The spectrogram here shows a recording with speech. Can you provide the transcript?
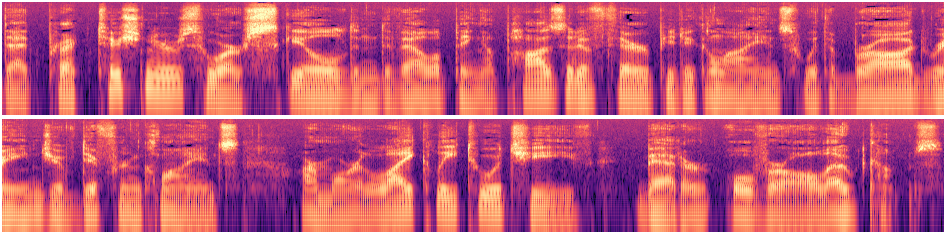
that practitioners who are skilled in developing a positive therapeutic alliance with a broad range of different clients are more likely to achieve better overall outcomes.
